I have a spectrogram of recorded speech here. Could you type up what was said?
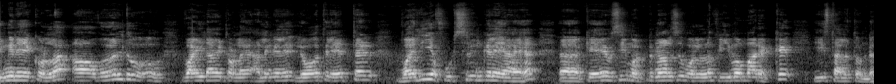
ഇങ്ങനെയൊക്കെയുള്ള വേൾഡ് വൈഡ് ആയിട്ടുള്ള അല്ലെങ്കിൽ ലോകത്തിലെ ഏറ്റവും വലിയ ഫുഡ് ശൃംഖലയായ കെ എഫ് സി മക്ഡൊണാൾഡ്സ് പോലുള്ള ഭീമന്മാരൊക്കെ ഈ സ്ഥലത്തുണ്ട്.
